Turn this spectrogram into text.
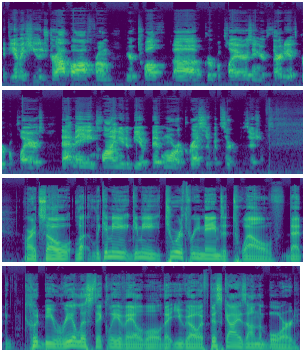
if you have a huge drop off from your 12th uh, group of players and your 30th group of players, that may incline you to be a bit more aggressive at certain positions. All right, so let, give me give me two or three names at twelve that could be realistically available. That you go if this guy is on the board,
